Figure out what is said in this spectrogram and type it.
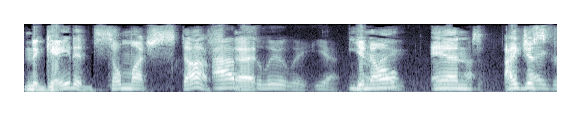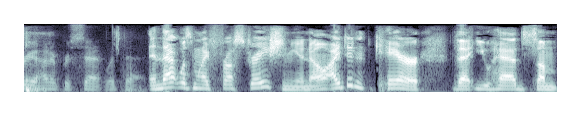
negated so much stuff. that- Absolutely, yeah. you No, know, I- and yeah, I just I agree 100% with that. and that was my frustration, you know. I didn't care that you had some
